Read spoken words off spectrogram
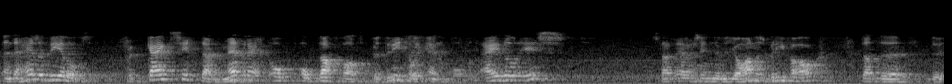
en de hele wereld verkijkt zich daar met recht op, op dat wat bedriegelijk en op het ijdel is. Staat ergens in de Johannesbrieven ook. Dat de, de,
